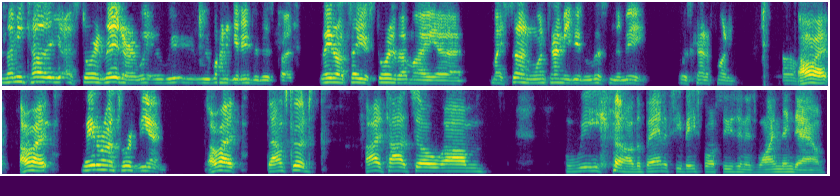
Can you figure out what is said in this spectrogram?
let me tell you a story later. We, we, we want to get into this, but later I'll tell you a story about my uh, my son. One time he didn't listen to me. It was kind of funny. Um, all right, all right, later on, towards the end. all right. Sounds good. All right, Todd. So um we uh the fantasy baseball season is winding down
